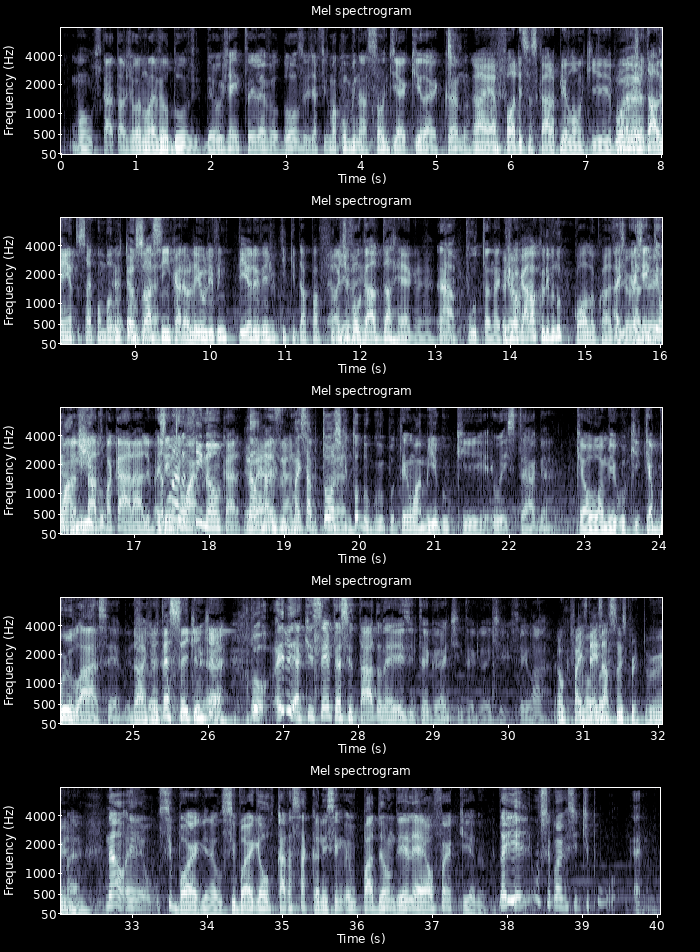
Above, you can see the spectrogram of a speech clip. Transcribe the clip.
os caras estavam jogando level 12. Daí eu já entrei level 12, eu já fiz uma combinação de arqueiro arcano. Ah, é foda esses caras pelão que Pô, manja eu- talento, sai combando Eu, tudo. eu sou né? assim, cara. Eu leio o livro inteiro e vejo o que, que dá pra É fuder. um advogado da regra, né? Ah, puta, né? Eu jogava com o livro no colo, quase. A- a jogador, gente tem um amigo- chato pra caralho. A eu gente não tem era uma- assim, não, cara. Eu não, era, mas cara. Mas sabe, tô, Eu acho que todo grupo tem um amigo que o estraga. Que é o amigo que quer burlar as regras. Ah, eu até sei quem que é. O- Ele aqui sempre é citado, né? Ex-integrante, integrante, sei lá. É o que faz Qual 10 é? ações por turno. É. Não, é o Cyborg, né? O Cyborg é o cara sacana. Sempre- o padrão dele é elfo arqueiro. Daí ele, o Cyborg, assim, tipo...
